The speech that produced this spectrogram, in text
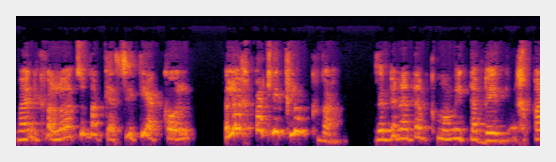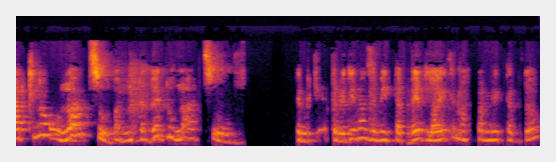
ואני כבר לא עצובה, כי עשיתי הכל, ולא אכפת לי כלום כבר. זה בן אדם כמו מתאבד, אכפת לו, הוא לא עצוב, המתאבד הוא לא עצוב. אתם, אתם יודעים מה זה מתאבד? לא הייתם אף פעם מתאבדות?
